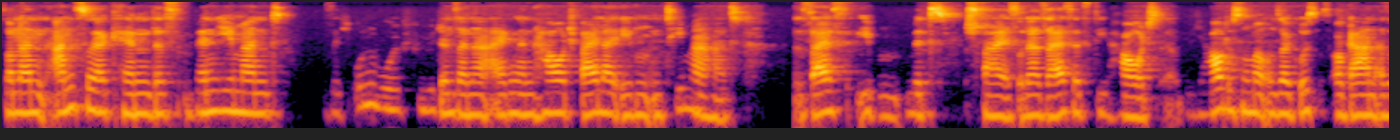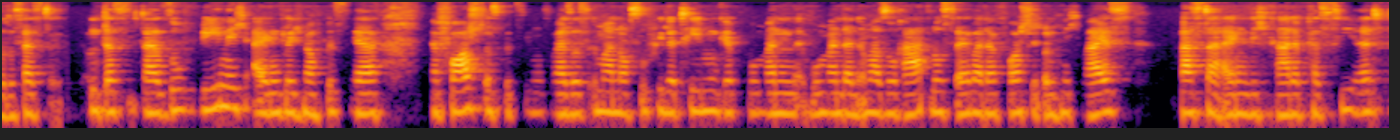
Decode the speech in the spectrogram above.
sondern anzuerkennen, dass wenn jemand sich unwohl fühlt in seiner eigenen Haut, weil er eben ein Thema hat. Sei es eben mit Schweiß oder sei es jetzt die Haut. Die Haut ist nun mal unser größtes Organ. Also das heißt, und dass da so wenig eigentlich noch bisher erforscht ist, beziehungsweise es immer noch so viele Themen gibt, wo man, wo man dann immer so ratlos selber davor steht und nicht weiß, was da eigentlich gerade passiert.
